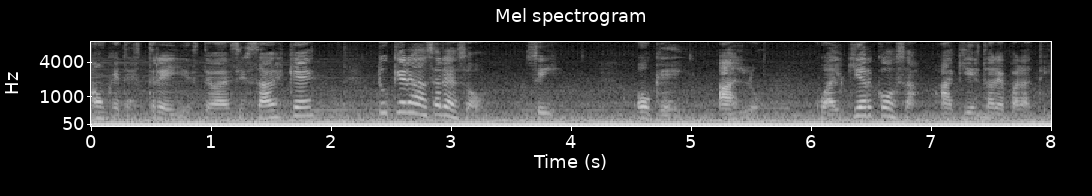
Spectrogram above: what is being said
aunque te estrelles. Te va a decir, ¿sabes qué? ¿Tú quieres hacer eso? Sí. Ok, hazlo. Cualquier cosa, aquí estaré para ti.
